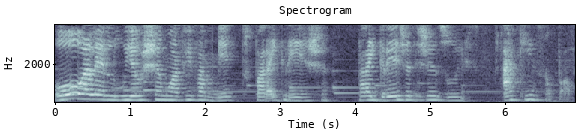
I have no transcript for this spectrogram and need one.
Oh, aleluia, eu chamo avivamento para a igreja, para a igreja de Jesus, aqui em São Paulo.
